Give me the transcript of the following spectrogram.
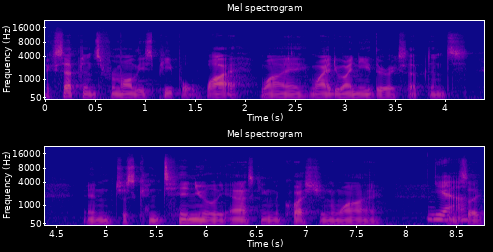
acceptance from all these people. Why? Why why do I need their acceptance?" And just continually asking the question why. yeah It's like,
